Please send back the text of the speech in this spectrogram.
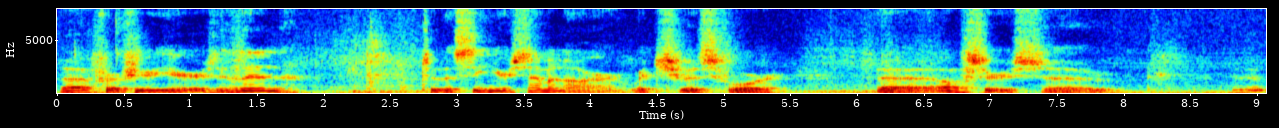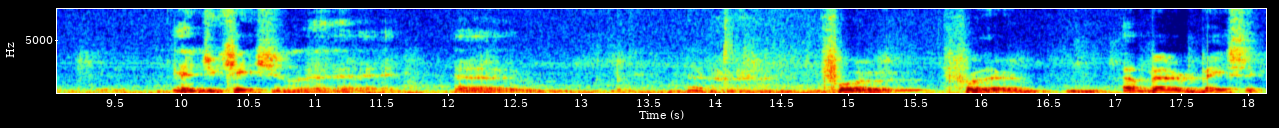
uh, for a few years, and then to the senior seminar, which was for uh, officers' uh, education for for their a better basic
